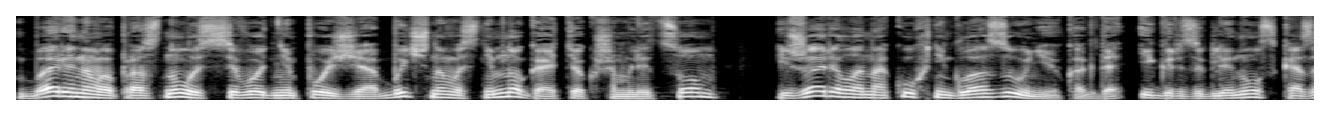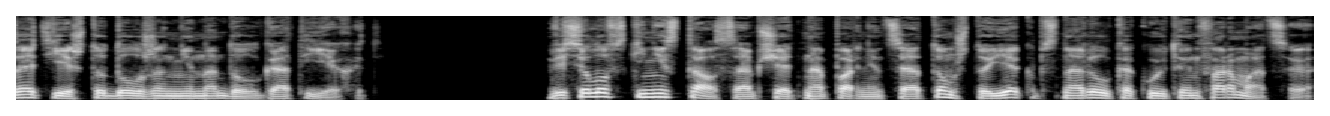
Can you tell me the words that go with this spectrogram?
Баринова проснулась сегодня позже обычного с немного отекшим лицом и жарила на кухне глазунью, когда Игорь заглянул сказать ей, что должен ненадолго отъехать. Веселовский не стал сообщать напарнице о том, что Якобс нарыл какую-то информацию,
